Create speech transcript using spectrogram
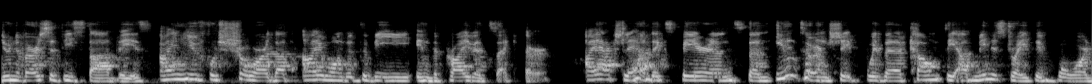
university studies, I knew for sure that I wanted to be in the private sector. I actually had experienced an internship with the county administrative board,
